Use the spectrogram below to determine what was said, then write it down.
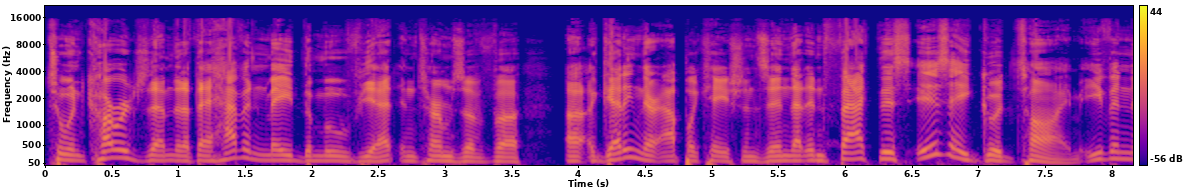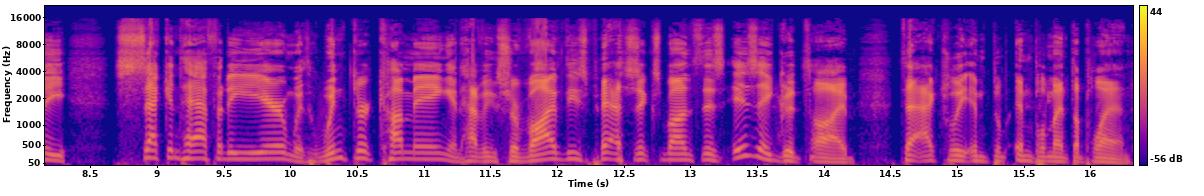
to encourage them that if they haven't made the move yet in terms of uh, getting their applications in, that in fact this is a good time. Even the second half of the year, with winter coming and having survived these past six months, this is a good time to actually imp- implement the plan.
